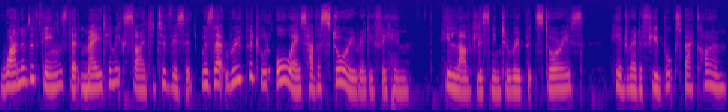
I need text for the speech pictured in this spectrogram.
One of the things that made him excited to visit was that Rupert would always have a story ready for him. He loved listening to Rupert's stories. He had read a few books back home,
